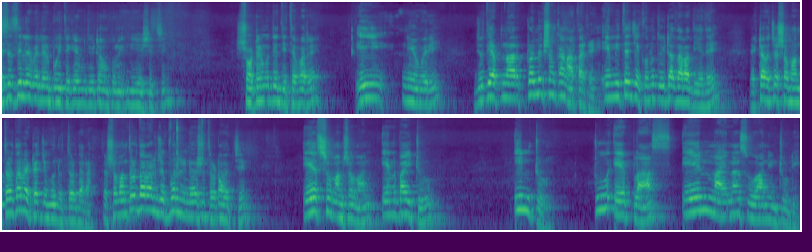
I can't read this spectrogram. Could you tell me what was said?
এসএসসি লেভেলের বই থেকে আমি দুইটা অঙ্ক নিয়ে এসেছি। শর্টের মধ্যে দিতে পারে। এই নিয়মেরই যদি আপনার ক্রমিক সংখ্যা না থাকে, এমনিতে যে কোনো দুইটা দ্বারা দিয়ে দেয় একটা হচ্ছে সমান্তর দ্বারা একটা হচ্ছে গুণোত্তর দ্বারা তো সমান্তর দ্বারার যোগফল নির্ণয়ের সূত্রটা হচ্ছে এস সমান সমান N by two into two A plus N minus one into D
